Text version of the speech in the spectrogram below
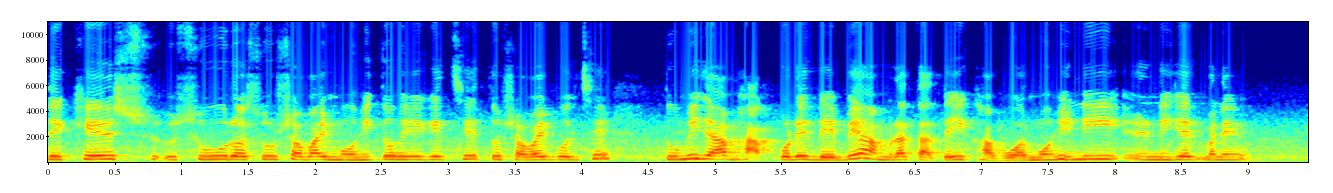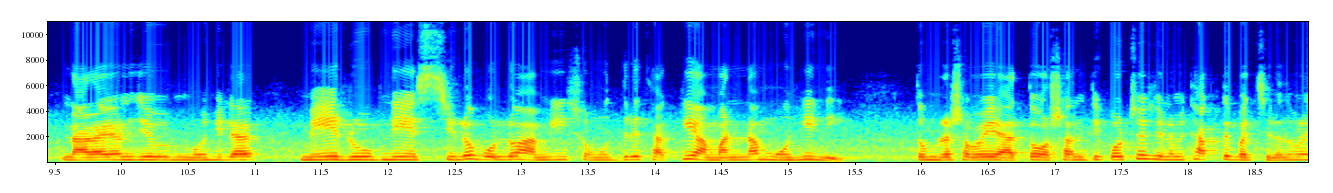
দেখে সুর অসুর সবাই মোহিত হয়ে গেছে। তো সবাই বলছে, তুমি যা ভাগ করে দেবে, আমরা তাতেই খাব। আর মোহিনী নিজের মানে নারায়ণ যে মহিলার মেয়ের রূপ নিয়ে এসেছিল, বলল, আমি সমুদ্রে থাকি, আমার নাম মোহিনী। তোমরা সবাই এত অশান্তি করছ সেজন্য আমি থাকতে পারছি না। তোমরা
